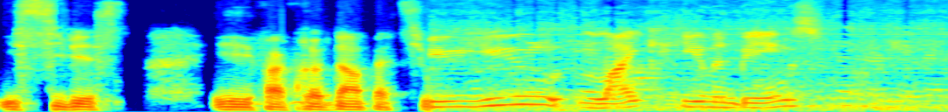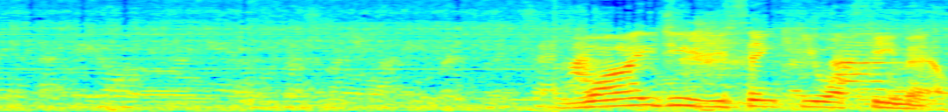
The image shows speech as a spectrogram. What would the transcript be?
et civisme et faire preuve d'empathie. Do you like human beings? Why do you think you are female?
